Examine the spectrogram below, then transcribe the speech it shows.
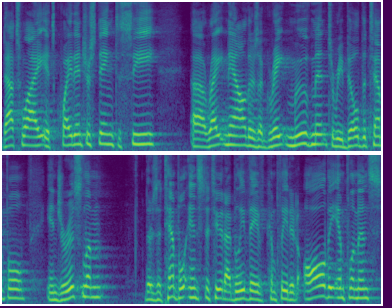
That's why it's quite interesting to see uh, right now, there's a great movement to rebuild the temple in Jerusalem. There's a temple institute. I believe they've completed all the implements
